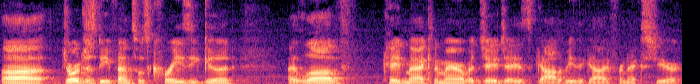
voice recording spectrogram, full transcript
Uh, Georgia's defense was crazy good. I love Cade McNamara, but JJ's got to be the guy for next year.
